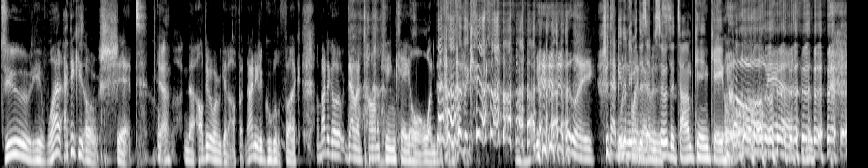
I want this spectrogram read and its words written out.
Dude, what? I think he's oh shit. Yeah. No, I'll do it when we get off, but now I need to Google the fuck. I'm about to go down a Tom King K hole one day. like should that be the name of this episode? The Tom King K hole. Oh yeah.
